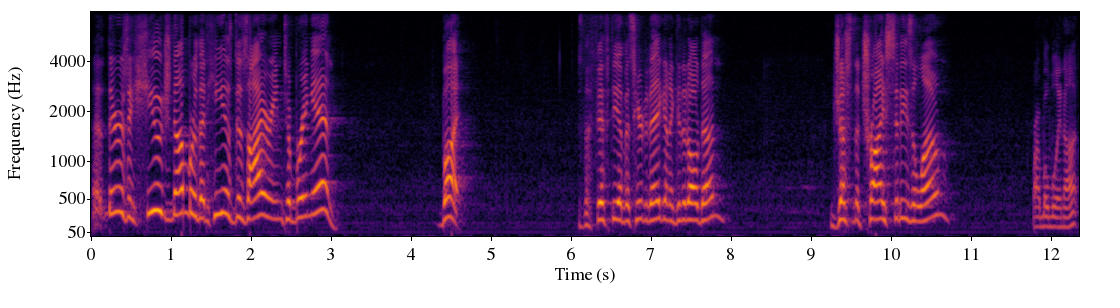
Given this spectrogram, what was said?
There is a huge number that he is desiring to bring in. But is the 50 of us here today going to get it all done? Just the Tri Cities alone? Probably not.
